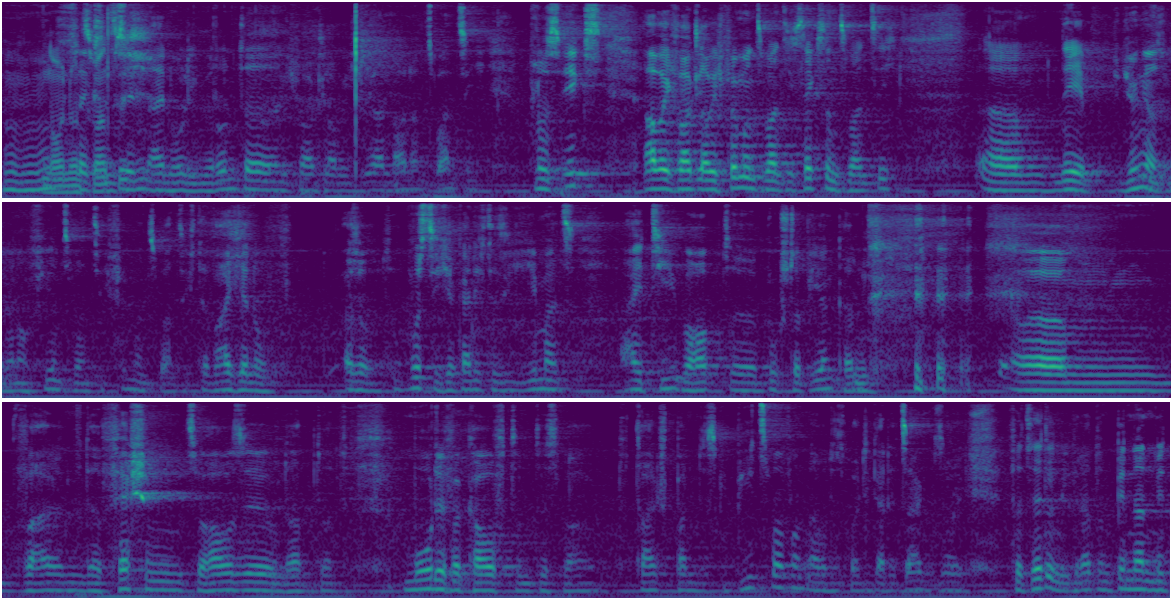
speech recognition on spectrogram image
Mhm, 29. einen hole ich mir runter. Ich war, glaube ich, ja, 29 plus X, aber ich war, glaube ich, 25, 26. Ähm, nee, jünger sogar noch, 24, 25. Da war ich ja noch, also wusste ich ja gar nicht, dass ich jemals IT überhaupt äh, buchstabieren kann. ähm, war in der Fashion zu Hause und habe dort Mode verkauft und das war ein total spannendes Gebiet zwar von, aber das wollte ich gar nicht sagen, sorry, verzettel mich gerade und bin dann mit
